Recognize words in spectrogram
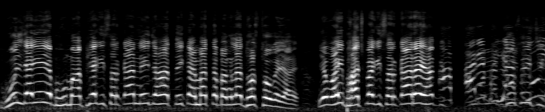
भूल जाइए ये भूमाफिया की सरकार नहीं जहाँ अतीक अहमद का बंगला ध्वस्त हो गया है। ये वही भाजपा की सरकार है यहाँ दूसरी चीज़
